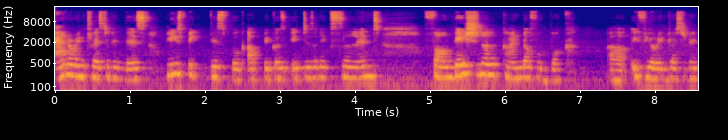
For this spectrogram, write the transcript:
and are interested in this, please pick this book up because it is an excellent foundational kind of a book. Uh, if you're interested in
